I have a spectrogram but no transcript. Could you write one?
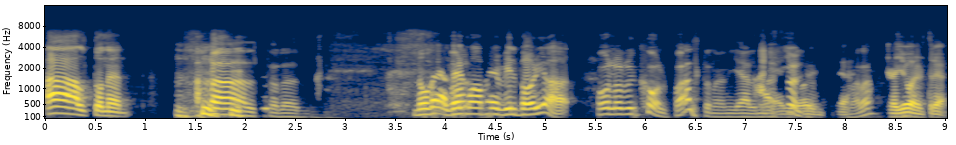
Altonen! Altonen! Nåväl, vem av er vill börja? Håller du koll på Altonen, Hjelm? Nej, jag gör inte det. Jag gör inte. Det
